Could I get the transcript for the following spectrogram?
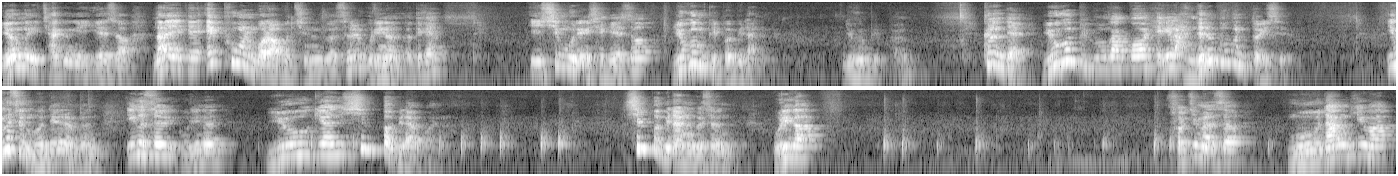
영의 작용에 의해서 나에게 액풍을 몰아붙이는 것을 우리는 어떻게 이 신무령 세계에서 유금비법이라는 거죠. 유금비법. 그런데 유금비법 갖고 해결 안 되는 부분이 또 있어요. 이것은 뭔데 그러면 이것을 우리는 유견신법이라고 거예요. 신법이라는 것은 우리가 솔직히 말해서 무당기와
